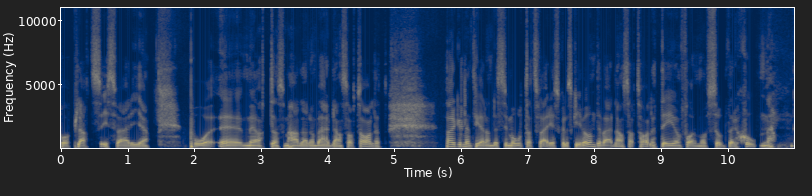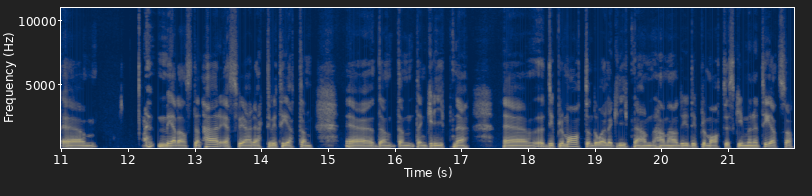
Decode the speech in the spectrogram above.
på plats i Sverige på eh, möten som handlade om värdlandsavtalet argumenterandes emot att Sverige skulle skriva under värdlandsavtalet. Det är ju en form av subversion. Ehm, Medan den här SVR-aktiviteten, eh, den, den, den gripne eh, diplomaten då, eller gripne, han, han hade ju diplomatisk immunitet så att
